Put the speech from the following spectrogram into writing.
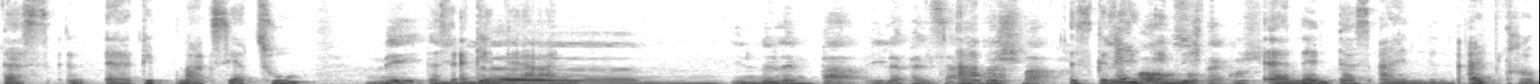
das äh, gibt Marx ja zu, Das erkennt er an. aber es gefällt ihm nicht. Er nennt das einen Albtraum.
